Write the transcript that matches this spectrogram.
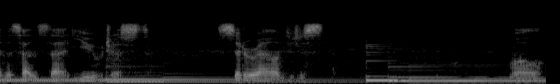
in the sense that you just sit around, you just well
